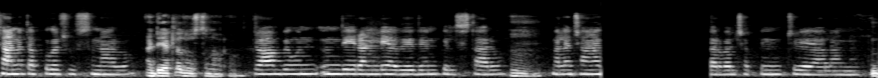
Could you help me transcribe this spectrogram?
చాలా తప్పుగా చూస్తున్నారు. అంటే ఎట్లా చూస్తున్నారు? జాబ్ ఉంది రండి అది అని పిలుస్తారు. మళ్ళీ చాలా వాళ్ళు చెప్పించి చేయాలన్నట్టు.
